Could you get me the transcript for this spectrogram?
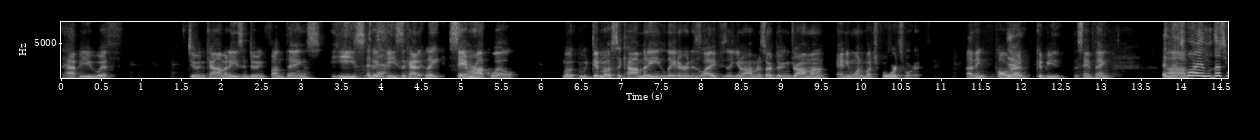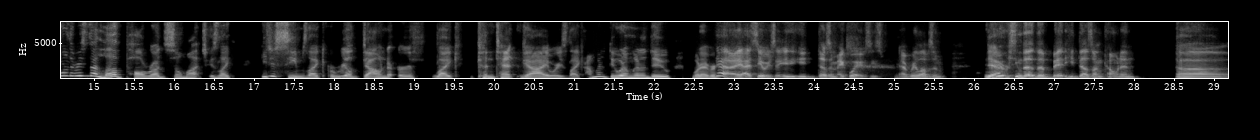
happy with doing comedies and doing fun things. He's that, he's the kind of like Sam Rockwell did most of comedy later in his life. He's like, you know, I'm gonna start doing drama, and he won a bunch of awards for it. I think Paul yeah. Rudd could be the same thing. And that's um, why that's one of the reasons I love Paul Rudd so much. Is like he just seems like a real down to earth, like content guy where he's like, I'm gonna do what I'm gonna do, whatever. Yeah, I, I see what you're saying. He, he, doesn't make waves. He's everybody loves him. Yeah. Have you ever seen the the bit he does on Conan? Uh,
